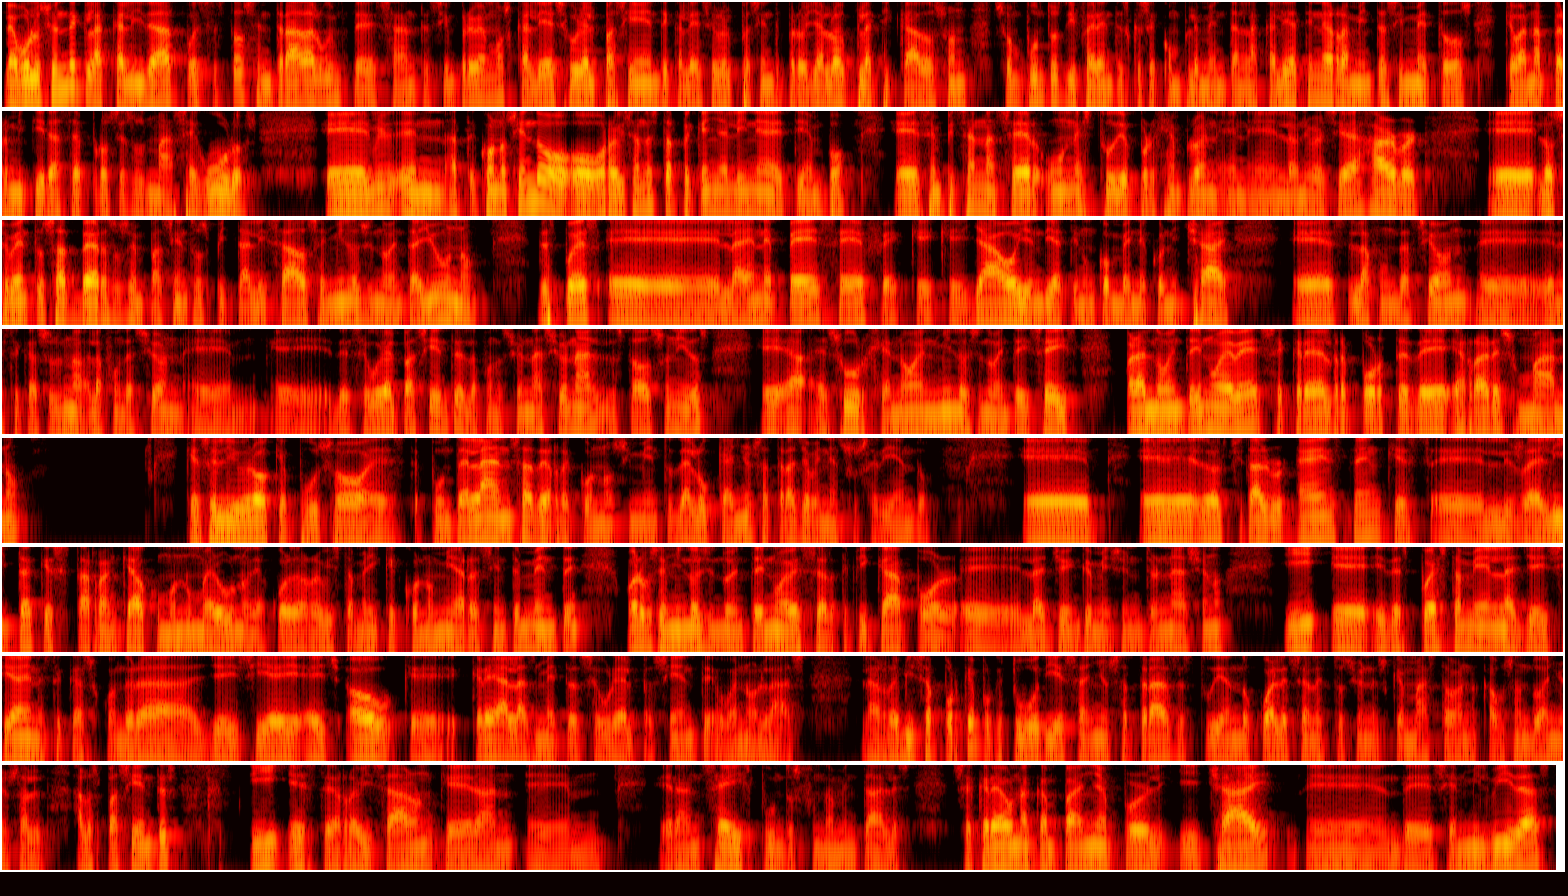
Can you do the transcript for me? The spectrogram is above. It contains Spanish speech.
La evolución de la calidad, pues ha estado centrada en algo interesante. Siempre vemos calidad y seguridad del paciente, calidad y seguridad del paciente, pero ya lo he platicado, son, son puntos diferentes que se complementan. La calidad tiene herramientas y métodos que van a permitir hacer procesos más seguros. Eh, conociendo o, revisando esta pequeña línea de tiempo, eh, se empiezan a hacer un estudio, por ejemplo, en, en, la Universidad de Harvard, eh, los eventos adversos en pacientes hospitalizados en 1991. Después, la NPSF, que, que ya hoy en día tiene un convenio con ICHAI, es la fundación, eh, en este caso es la fundación eh, eh, de seguridad del paciente, la Fundación Nacional de los Estados Unidos, surge ¿no? en 1996. Para el 99 se crea el reporte de Errares Humano, que es el libro que puso este, punta de lanza de reconocimiento de algo que años atrás ya venía sucediendo. Eh, eh, el Hospital Einstein, que es el israelita, que se está rankeado como número uno de acuerdo a la revista América Economía recientemente. Bueno, pues en 1999 se certifica por eh, la Joint Commission International y, y, después también la JCI, en este caso cuando era JCAHO, que crea las metas de seguridad del paciente, bueno, las la revisa. ¿Por qué? Porque tuvo 10 años atrás estudiando cuáles eran las situaciones que más estaban causando daños a los pacientes y este, revisaron que eran, em, eran seis puntos fundamentales. Se crea una campaña por el ICHAI eh, de 100.000 vidas,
